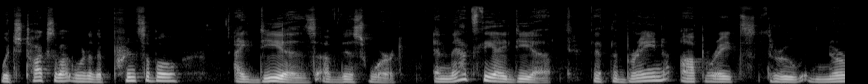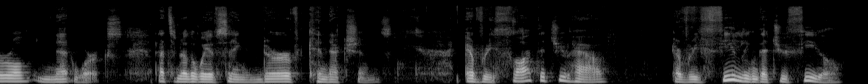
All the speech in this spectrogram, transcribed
which talks about one of the principal ideas of this work. And that's the idea that the brain operates through neural networks. That's another way of saying nerve connections. Every thought that you have, every feeling that you feel,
